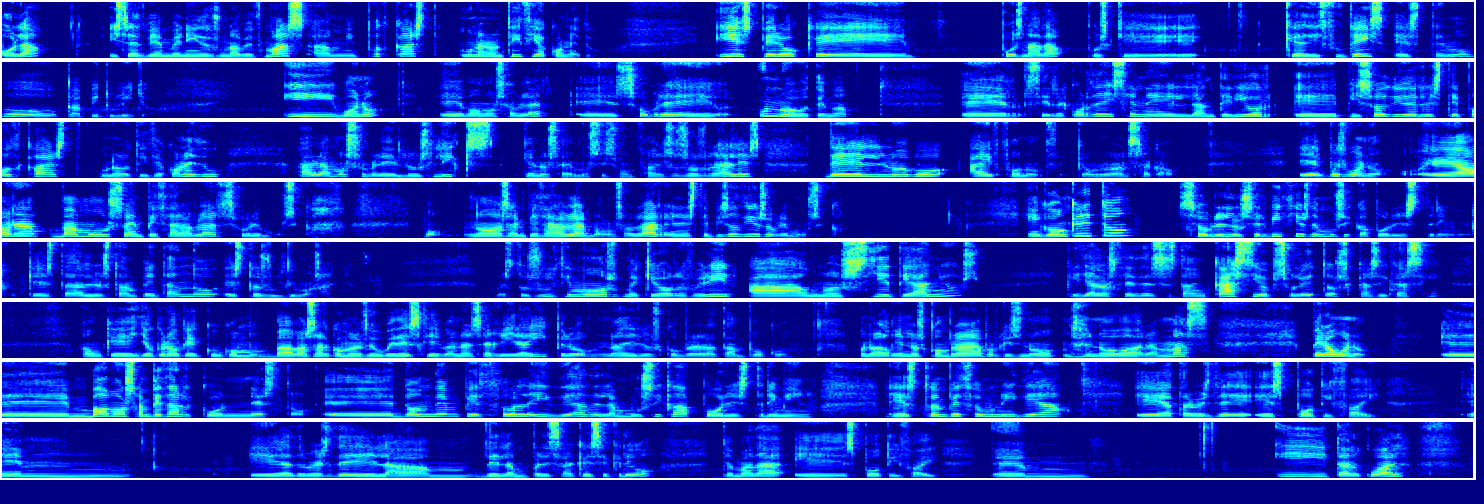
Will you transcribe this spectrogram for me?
Hola y sed bienvenidos una vez más a mi podcast Una noticia con Edu. Y espero que, pues nada, pues que, que disfrutéis este nuevo capitulillo. Y bueno, eh, vamos a hablar eh, sobre un nuevo tema. Eh, si recordáis en el anterior episodio de este podcast, Una noticia con Edu, hablamos sobre los leaks, que no sabemos si son falsos o reales, del nuevo iPhone 11 que aún no han sacado. Eh, pues bueno, eh, ahora vamos a empezar a hablar sobre música. Bueno, no vamos a empezar a hablar, vamos a hablar en este episodio sobre música. En concreto, sobre los servicios de música por streaming, que está, lo están petando estos últimos años. Estos últimos me quiero referir a unos 7 años, que ya los CDs están casi obsoletos, casi casi aunque yo creo que va a pasar como los DVDs, que van a seguir ahí, pero nadie los comprará tampoco. Bueno, alguien los comprará porque si no, no harán más. Pero bueno, eh, vamos a empezar con esto. Eh, ¿Dónde empezó la idea de la música por streaming? Esto empezó una idea eh, a través de Spotify. Em, a través de la, de la empresa que se creó llamada Spotify. Em, y tal cual,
